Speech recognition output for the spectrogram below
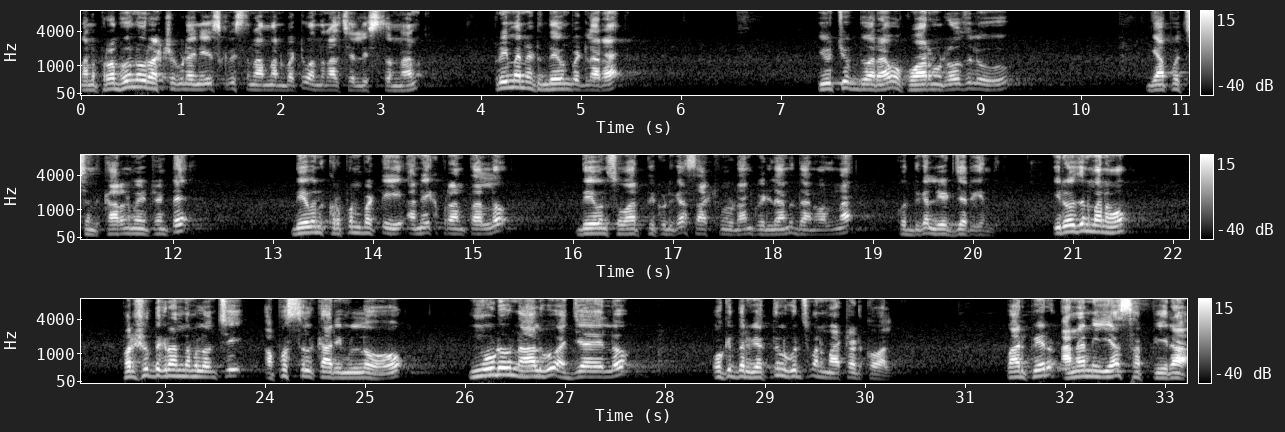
మన ప్రభువును రక్షకుడైన యేసుక్రీస్తు నామాన్ని బట్టి వందనాలు చెల్లిస్తున్నాను. ప్రియమైనటు దేవుని బిడ్డలారా యూట్యూబ్ ద్వారా ఒక వారం రోజులు గ్యాప్ వచ్చింది. కారణం ఏంటంటే దేవుని కృపను బట్టి అనేక ప్రాంతాల్లో దేవుని సువార్థికుడిగా సాక్ష్యం ఇవ్వడానికి వెళ్ళాను. దానివలన కొద్దిగా లేట్ జరిగింది. ఈ రోజున మనం పరిశుద్ధ గ్రంథంలోంచి అపస్సుల కార్యముల్లో మూడు నాలుగు అధ్యాయాల్లో ఒక ఇద్దరు వ్యక్తుల గురించి మనం మాట్లాడుకోవాలి. వారి పేరు అననీయ సపీరా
